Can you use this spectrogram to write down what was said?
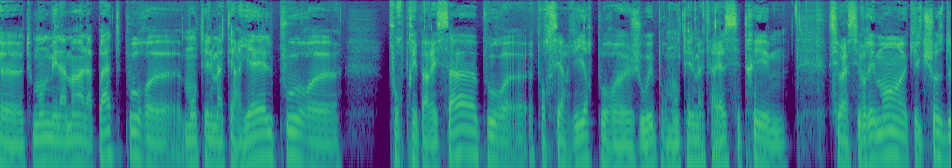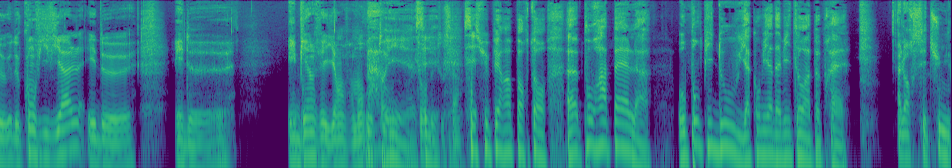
euh, tout le monde met la main à la pâte pour euh, monter le matériel, pour euh, pour préparer ça, pour euh, pour servir, pour euh, jouer, pour monter le matériel. C'est très, c'est voilà, c'est vraiment quelque chose de, de convivial et de et de et bienveillant vraiment Ah autour, oui, autour de c'est- tout ça. C'est super important. Euh, pour rappel, au Pompidou, il y a combien d'habitants à peu près? Alors c'est une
